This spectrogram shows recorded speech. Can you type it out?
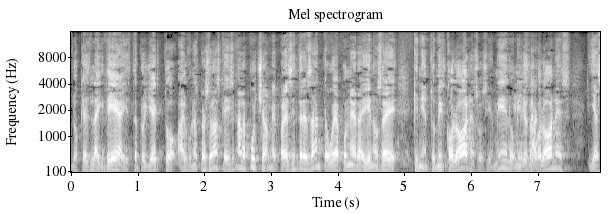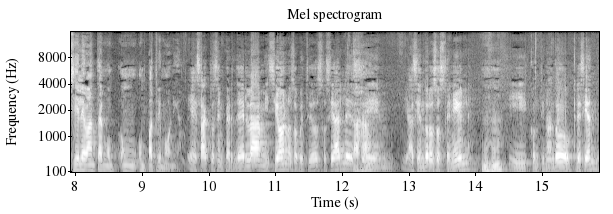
lo que es la idea y este proyecto, algunas personas que dicen a la pucha, me parece interesante, voy a poner ahí, no sé, 500 mil colones o 100 mil o millones de colones y así levantan un, patrimonio. Exacto, sin perder la misión, los objetivos sociales, eh, haciéndolo sostenible y continuando creciendo.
